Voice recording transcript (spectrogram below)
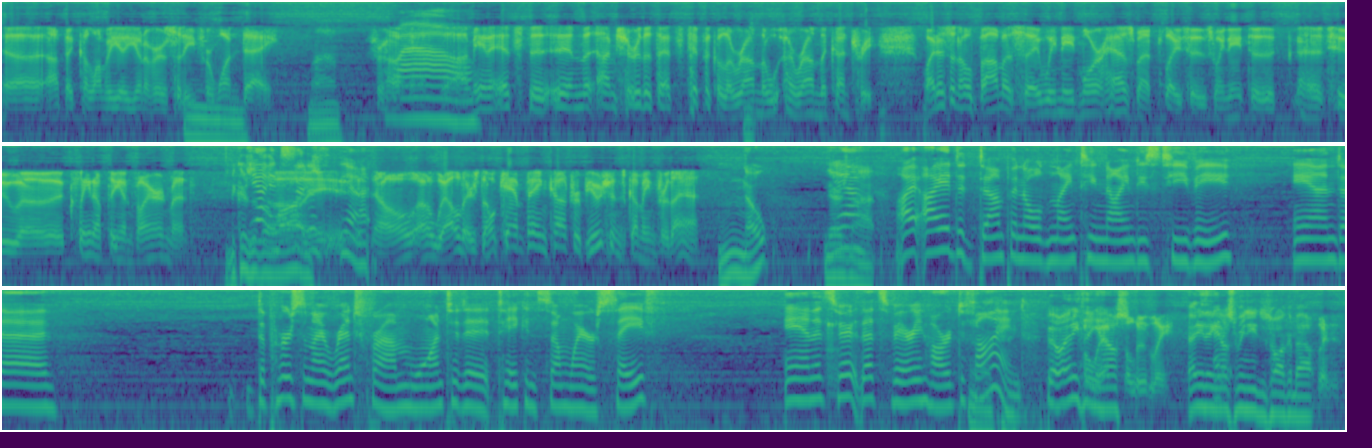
uh, up at Columbia University for one day. Wow. For, Wow. I mean, it's the, and I'm sure that that's typical around the around the country. Why doesn't Obama say we need more hazmat places? We need to uh, to uh, clean up the environment. Because Yeah, of the instead of- yeah. No, uh, well, there's no campaign contributions coming for that. Mm, Nope. There's yeah. not. I, I had to dump an old 1990s TV, and uh, the person I rent from wanted it taken somewhere safe, and it's very that's very hard to find. Bill, anything oh, else? Absolutely. Anything else we need to talk about? when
